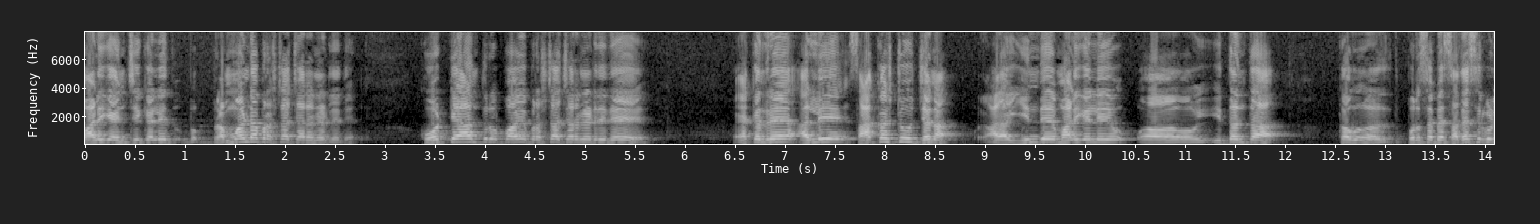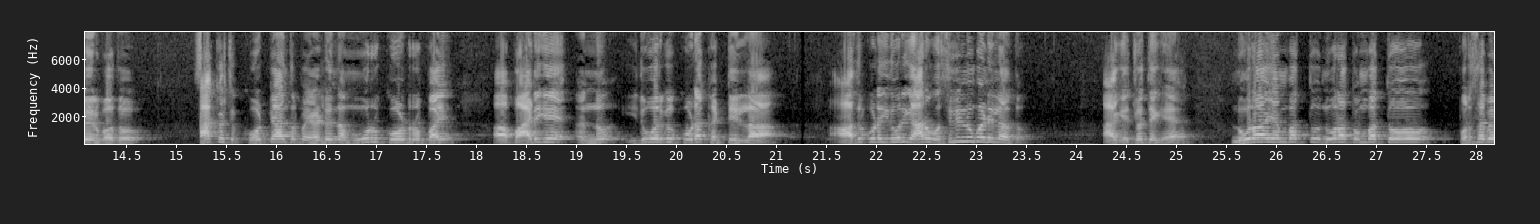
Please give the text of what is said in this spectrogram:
ಮಾಳಿಗೆ ಹಂಚಿಕೆಯಲ್ಲಿ ಬ್ರಹ್ಮಾಂಡ ಭ್ರಷ್ಟಾಚಾರ ನಡೆದಿದೆ. ಕೋಟ್ಯಾಂತರ ರೂಪಾಯಿ ಭ್ರಷ್ಟಾಚಾರ ನಡೆದಿದೆ. ಯಾಕಂದರೆ ಅಲ್ಲಿ ಸಾಕಷ್ಟು ಜನ ಹಿಂದೆ ಮಾಳಿಗೆಯಲ್ಲಿ ಇದ್ದಂಥ ಕವ ಪುರಸಭೆ ಸದಸ್ಯರುಗಳು ಇರ್ಬೋದು, ಸಾಕಷ್ಟು ಕೋಟ್ಯಾಂತರ ರೂಪಾಯಿ, ಎರಡರಿಂದ ಮೂರು ಕೋಟಿ ರೂಪಾಯಿ, ಆ ಬಾಡಿಗೆ ಅನ್ನು ಇದುವರೆಗೂ ಕೂಡ ಕಟ್ಟಿಲ್ಲ. ಆದರೂ ಕೂಡ ಇದುವರೆಗೆ ಯಾರು ವಸೂಲಿನೂ ಮಾಡಿಲ್ಲ ಅದು. ಹಾಗೆ ಜೊತೆಗೆ ನೂರ ಎಂಬತ್ತು, ನೂರ ತೊಂಬತ್ತು ಪುರಸಭೆ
